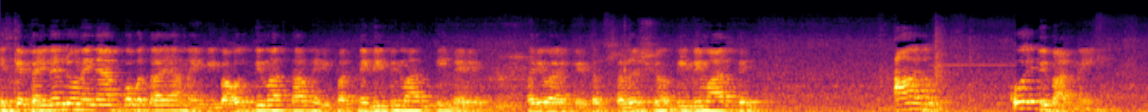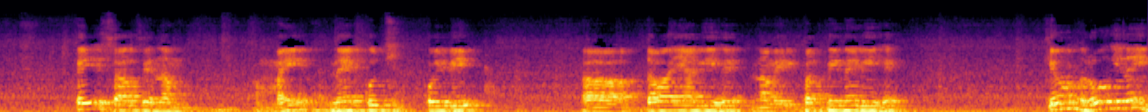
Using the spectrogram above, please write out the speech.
इसके पहले जो मैंने आपको बताया, मैं भी बहुत बीमार था, मेरी पत्नी भी बीमार थी, मेरे परिवार के सब सदस्यों भी बीमार थे। आज कोई बीमार नहीं है। कई साल से न मैंने कुछ कोई भी दवाइयाँ ली है, न मेरी पत्नी ने ली है। क्यों? रोगी नहीं।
